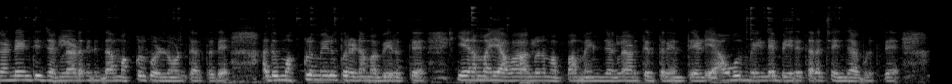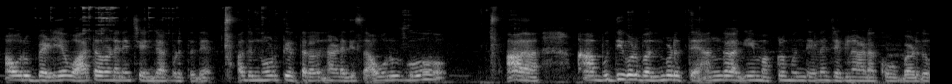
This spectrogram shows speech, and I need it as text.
ಗಂಡ, ಹೆಂಡತಿ ಜಗಳಾಡೋದ್ರಿಂದ ಮಕ್ಕಳುಗಳು ನೋಡ್ತಾ ಇರ್ತದೆ. ಅದು ಮಕ್ಕಳ ಮೇಲೂ ಪರಿಣಾಮ ಬೀರುತ್ತೆ. ಏನಮ್ಮ, ಯಾವಾಗಲೂ ನಮ್ಮ ಅಪ್ಪ, ಅಮ್ಮ ಹಿಂಗೆ ಜಗಳ ಆಡ್ತಿರ್ತಾರೆ ಅಂತೇಳಿ ಅವ್ರ ಮೇಲೆ ಬೇರೆ ಥರ ಚೇಂಜ್ ಆಗಿಬಿಡ್ತದೆ. ಅವರು ಬೆಳೆಯೋ ವಾತಾವರಣನೇ ಚೇಂಜ್ ಆಗಿಬಿಡ್ತದೆ. ಅದು ನೋಡ್ತಿರ್ತಾರಲ್ಲ ನಾಳೆ ದಿವಸ. ಅವ್ರಿಗೂ ಆ ಬುದ್ಧಿಗಳು ಬಂದ್ಬಿಡುತ್ತೆ. ಹಂಗಾಗಿ ಮಕ್ಳ ಮುಂದೆ ಎಲ್ಲ ಜಗಳ ಆಡೋಕೆ ಹೋಗ್ಬಾರ್ದು.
